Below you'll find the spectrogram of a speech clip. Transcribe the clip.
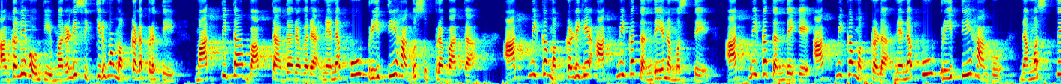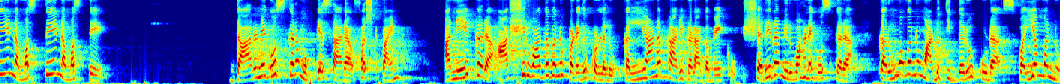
ಅಗಲಿ ಹೋಗಿ ಮರಳಿ ಸಿಕ್ಕಿರುವ ಮಕ್ಕಳ ಪ್ರತಿ ಮಾತ್ಪಿತಾ ಬಾಪ್ತಾದರವರ ನೆನಪು, ಪ್ರೀತಿ ಹಾಗೂ ಸುಪ್ರಭಾತ. ಆತ್ಮಿಕ ಮಕ್ಕಳಿಗೆ ಆತ್ಮಿಕ ತಂದೆಯ ನಮಸ್ತೆ. ಆತ್ಮಿಕ ತಂದೆಗೆ ಆತ್ಮಿಕ ಮಕ್ಕಳ ನೆನಪು, ಪ್ರೀತಿ ಹಾಗೂ ನಮಸ್ತೆ ನಮಸ್ತೆ ನಮಸ್ತೆ. ಧಾರಣೆಗೋಸ್ಕರ ಮುಖ್ಯ ಸಾರ ಫಸ್ಟ್ ಪಾಯಿಂಟ್ ಅನೇಕರ ಆಶೀರ್ವಾದವನ್ನು ಪಡೆದುಕೊಳ್ಳಲು ಕಲ್ಯಾಣಕಾರಿಗಳಾಗಬೇಕು. ಶರೀರ ನಿರ್ವಹಣೆಗೋಸ್ಕರ ಕರ್ಮವನ್ನು ಮಾಡುತ್ತಿದ್ದರೂ ಕೂಡ ಸ್ವಯಂವನ್ನು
